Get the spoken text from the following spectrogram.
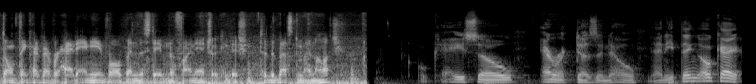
don't think I've ever had any involvement in the statement of financial condition, to the best of my knowledge. Okay, so Eric doesn't know anything. Okay,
